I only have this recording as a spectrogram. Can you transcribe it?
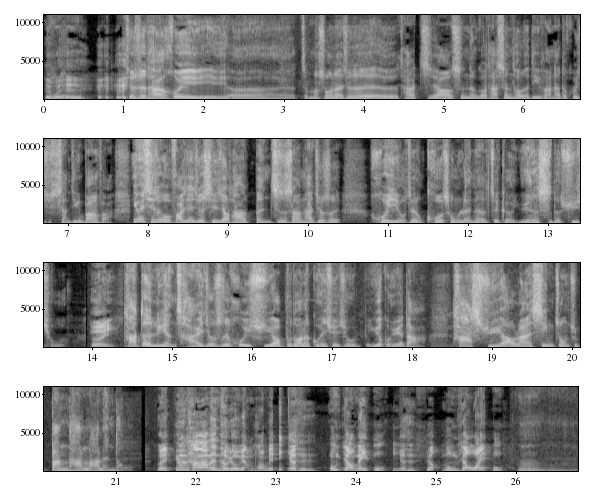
就是他会呃怎么说呢？就是他只要是能够他渗透的地方，他都会去想尽办法。因为其实我发现，就是邪教它本质上它就是会有这种扩充人的这个原始的需求。对，他的敛财就是会需要不断的滚雪球，越滚越大。他需要让信众去帮他拉人头。对，因为他那人头有两方面，一个是宗教内部，一个是教宗教外部，嗯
